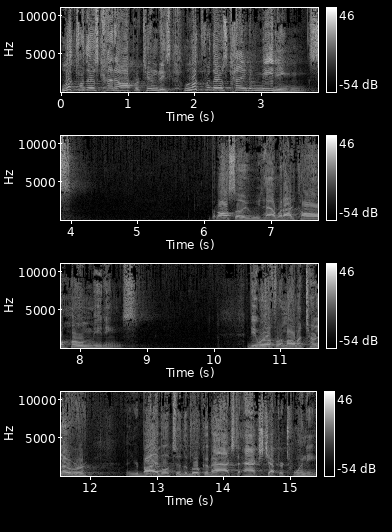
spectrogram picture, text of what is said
Look for those kind of opportunities. Look for those kind of meetings. But also, we'd have what I'd call home meetings. If you will, for a moment, turn over in your Bible to the book of Acts, to Acts chapter 20.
